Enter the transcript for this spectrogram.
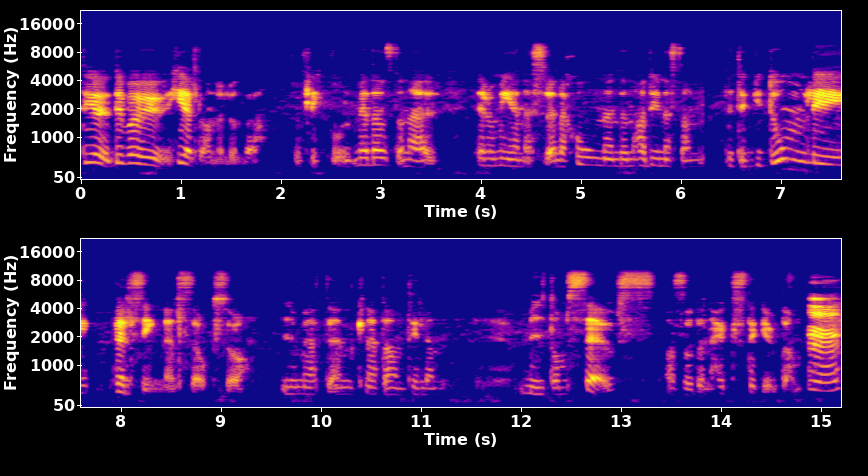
Det, det var ju helt annorlunda för flickor. Medan den här Eromenes-relationen, den hade ju nästan lite gudomlig välsignelse också. I och med att den knöt an till en eh, myt om Zeus, alltså den högste guden. Mm.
